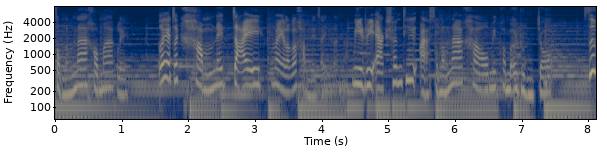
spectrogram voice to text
สมน้ำหน้าเขามากเลย เราอยากจะขำในใจ ไม่เราก็ขำในใจอยู่แล้วนะมี reaction ที่อะสมน้ำหน้าเขา มีความอารมณ์เจาะ ซึ่ง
